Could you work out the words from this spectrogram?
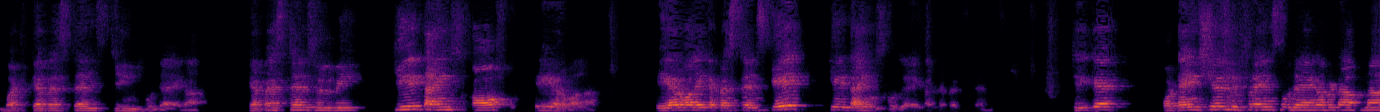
बट कैपेसिटेंस चेंज हो जाएगा। Capacitance will be K times of air वाला। एयर वाले कैपेसिटेंस के के टाइम्स हो जाएगा कैपेसिटेंस ठीक है? पोटेंशियल डिफरेंस हो जाएगा बेटा अपना।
